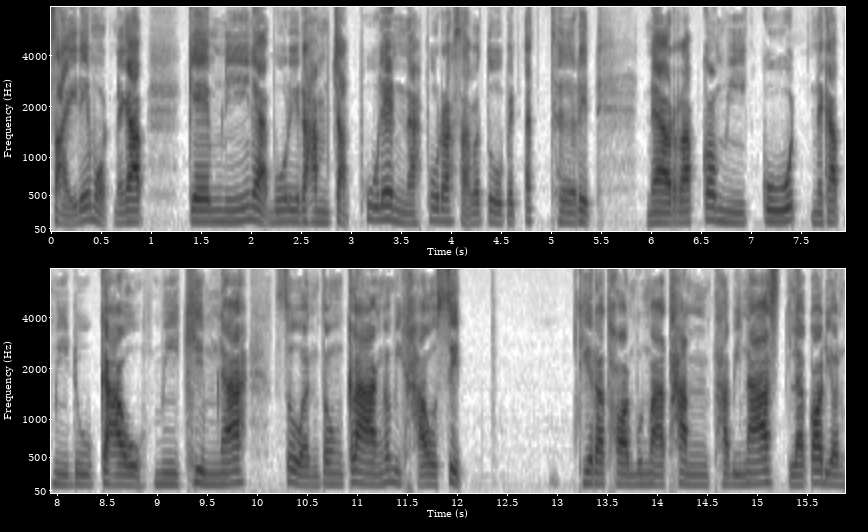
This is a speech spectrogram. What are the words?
ใส่ได้หมดนะครับ เกมนี้เนี่ยบุรีรัมจัดผู้เล่นนะ ผู้รักษาประตูเป็นแอตเทอริตแนวรับก็มีกู๊ดนะครับ มีดูเกา มีคิมนะ ส่วนตรงกลางก็มีเขาสิท ธีรทรบุญมาทันทาบินัสแล้วก็ดิออน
